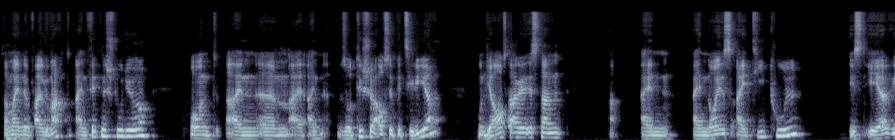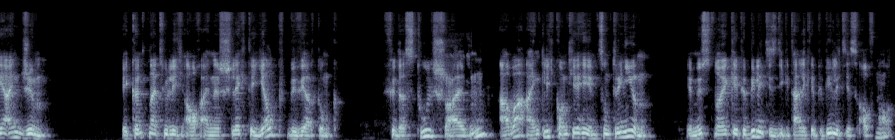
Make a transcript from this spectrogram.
das haben wir in dem Fall gemacht. Ein Fitnessstudio und ein, ähm, ein, so Tische aus der Pizzeria. Und die Aussage ist dann, ein, ein neues IT-Tool ist eher wie ein Gym. Ihr könnt natürlich auch eine schlechte Yelp-Bewertung für das Tool schreiben, aber eigentlich kommt ihr hin zum Trainieren. Ihr müsst neue Capabilities, digitale Capabilities aufbauen.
